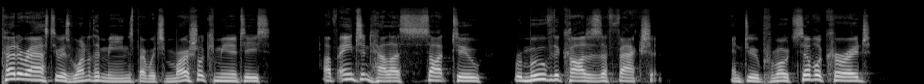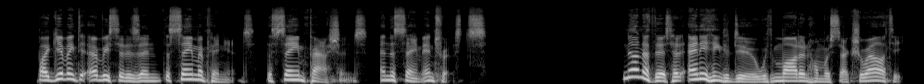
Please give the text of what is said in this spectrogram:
pederasty was one of the means by which martial communities of ancient Hellas sought to remove the causes of faction, and to promote civil courage by giving to every citizen the same opinions, the same passions, and the same interests. None of this had anything to do with modern homosexuality.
